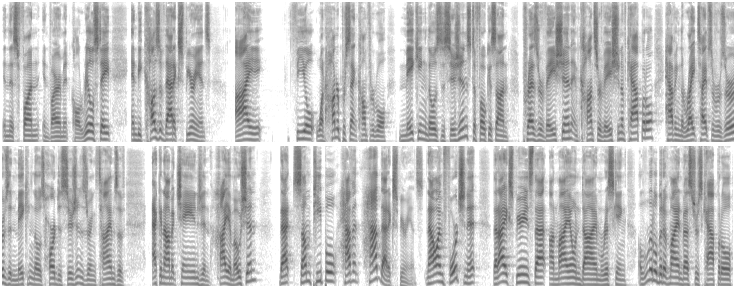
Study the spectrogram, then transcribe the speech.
in this fun environment called real estate. And because of that experience, I feel 100% comfortable making those decisions to focus on preservation and conservation of capital, having the right types of reserves, and making those hard decisions during times of economic change and high emotion that some people haven't had that experience. Now, I'm fortunate that I experienced that on my own dime, risking a little bit of my investors' capital,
